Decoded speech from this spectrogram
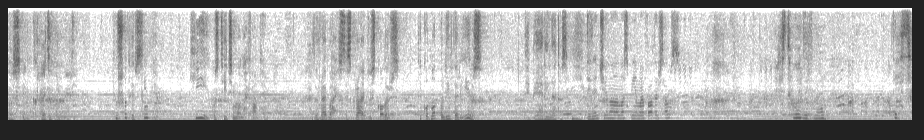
was incredible, Mary. You should have seen him. He was teaching when I found him. The rabbis, the scribes, the scholars could not believe their ears. They barely let us leave. Didn't you know I must be in my father's house? It is too early for all this.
